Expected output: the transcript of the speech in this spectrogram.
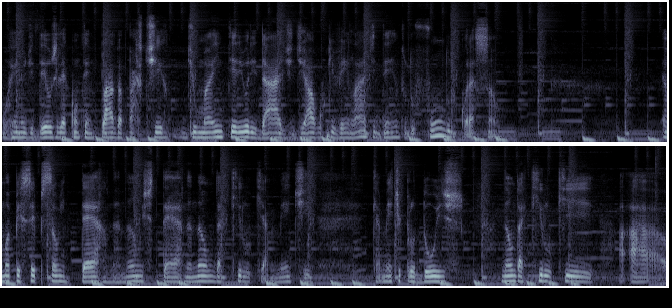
O reino de Deus ele é contemplado a partir de uma interioridade, de algo que vem lá de dentro, do fundo do coração. É uma percepção interna, não externa, não daquilo que a mente que a mente produz, não daquilo que a,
